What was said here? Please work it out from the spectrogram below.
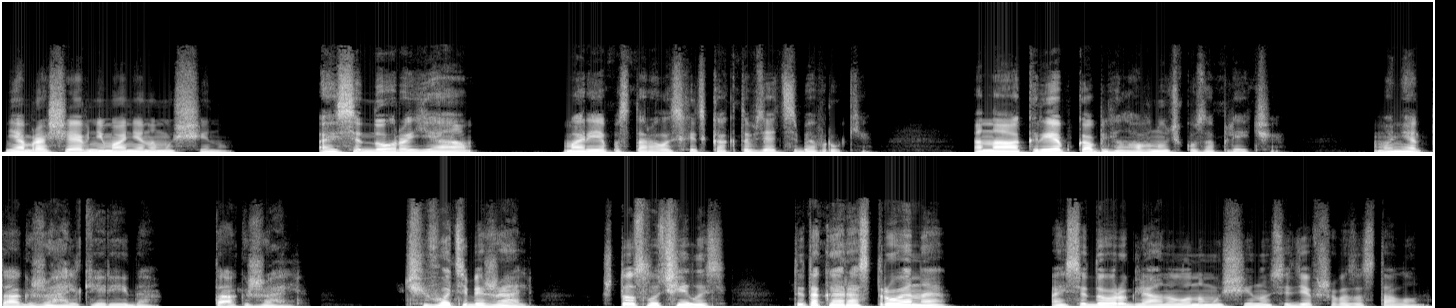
не обращая внимания на мужчину. «Айсидора, я...» Мария постаралась хоть как-то взять себя в руки. Она крепко обняла внучку за плечи. «Мне так жаль, Кирида, так жаль». «Чего тебе жаль? Что случилось? Ты такая расстроенная?» Айсидора глянула на мужчину, сидевшего за столом.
